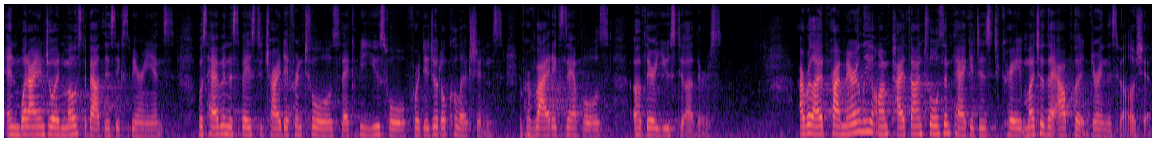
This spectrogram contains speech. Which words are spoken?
and what I enjoyed most about this experience was having the space to try different tools that could be useful for digital collections and provide examples of their use to others. I relied primarily on Python tools and packages to create much of the output during this fellowship.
